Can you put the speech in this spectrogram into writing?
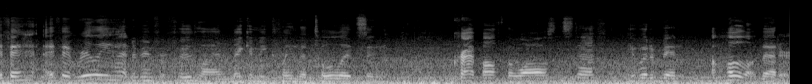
if it if it really hadn't been for Food Lion making me clean the toilets and crap off the walls and stuff, it would have been a whole lot better.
